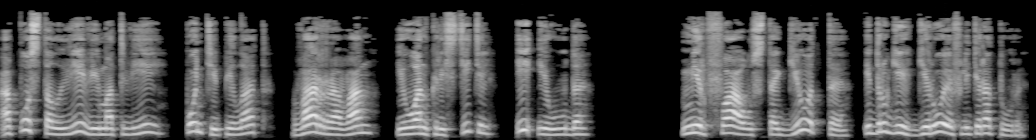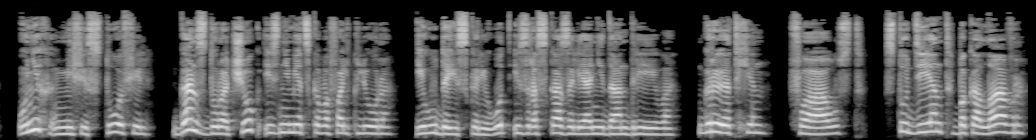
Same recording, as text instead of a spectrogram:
апостол Левий Матвей, Понтий Пилат, Варавван, Иоанн Креститель и Иуда. Мир Фауста Гёте и других героев литературы. У них Мефистофель, Ганс-дурачок из немецкого фольклора, Иуда Искариот из рассказа Леонида Андреева, Гретхен, Фауст, студент, бакалавр,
